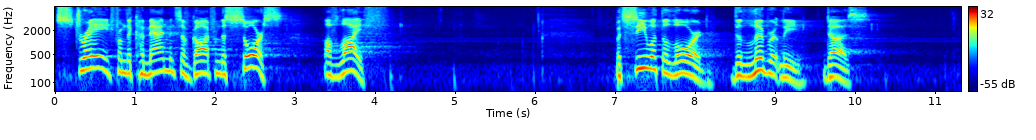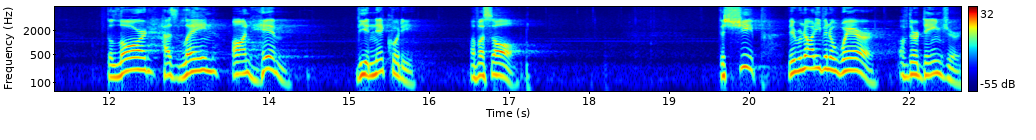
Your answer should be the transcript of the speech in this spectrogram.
strayed from the commandments of God, from the source of life. But see what the Lord deliberately does. The Lord has lain on him the iniquity of us all. The sheep, they were not even aware of their danger.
